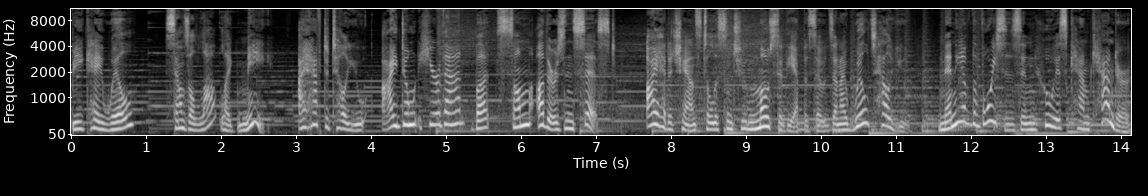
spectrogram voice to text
BK Will, sounds a lot like me. I have to tell you, I don't hear that, but some others insist. I had a chance to listen to most of the episodes, and I will tell you, many of the voices in Who is Cam Candor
